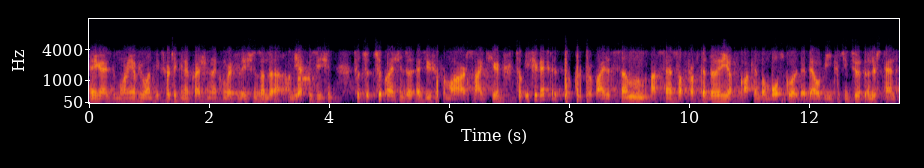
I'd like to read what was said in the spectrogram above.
Hey, guys. Good morning, everyone. Thanks for taking the question, and congratulations on the on the acquisition. So two questions uh, as usual from our side here. So if you guys could provide us some uh, sense of profitability of COC and Bosco, that would be interesting to understand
